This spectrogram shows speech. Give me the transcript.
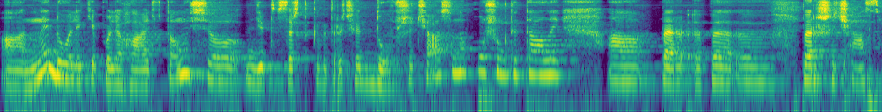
А недоліки полягають в тому, що діти все ж таки витрачають довше часу на пошук деталей пер, пер, е, перший час,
